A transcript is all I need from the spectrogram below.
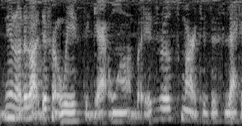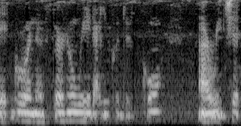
you know, they got different ways to get one, but it's real smart to just let it grow in a certain way that you could just go and reach it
